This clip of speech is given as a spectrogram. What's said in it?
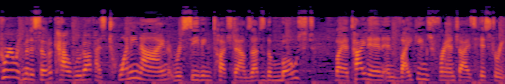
Career with Minnesota, Kyle Rudolph has 29 receiving touchdowns. That's the most by a tight end in Vikings franchise history.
